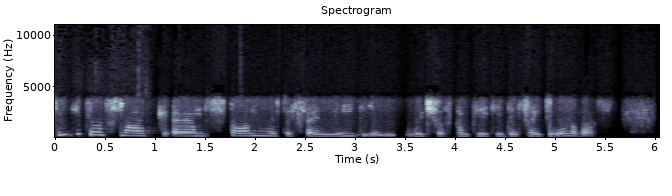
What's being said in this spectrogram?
think it was like um, starting with the same medium, which was completely different to all of us.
